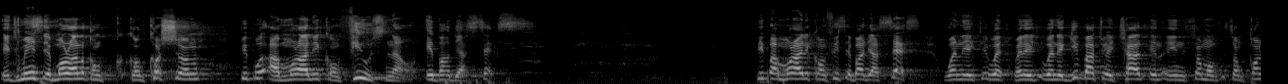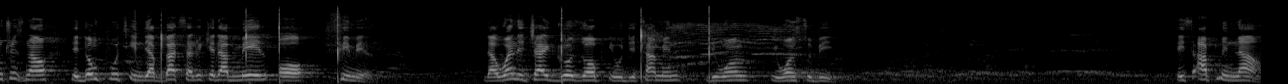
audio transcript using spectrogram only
It means a moral con- concussion. People are morally confused now about their sex. People are morally confused about their sex. When they, when, they, when they give birth to a child in, in some, of, some countries now, they don't put in their birth certificate male or female. That when the child grows up, it will determine the one he wants to be. It's happening now.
